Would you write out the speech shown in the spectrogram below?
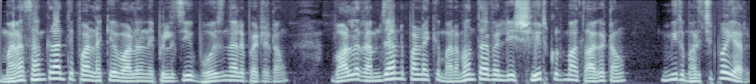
మన సంక్రాంతి పండగకి వాళ్ళని పిలిచి భోజనాలు పెట్టడం వాళ్ళ రంజాన్ పండగకి మనమంతా వెళ్ళి షీర్ కుర్మా తాగటం మీరు మర్చిపోయారు.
